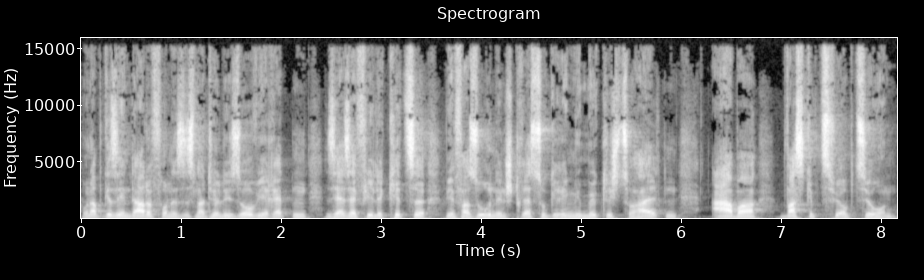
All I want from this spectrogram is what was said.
und abgesehen davon, es ist natürlich so, wir retten sehr, sehr viele Kitze. Wir versuchen den Stress so gering wie möglich zu halten. Aber was gibt's für Optionen?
